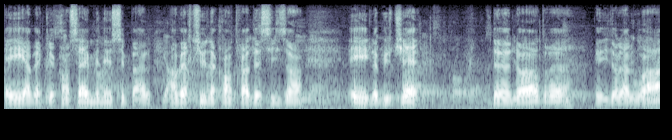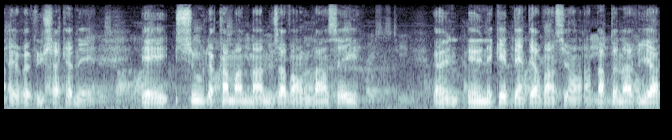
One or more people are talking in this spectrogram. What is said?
et avec le conseil municipal en vertu d'un contrat de six ans. Et le budget de l'ordre et de la loi est revu chaque année. Et sous le commandement, nous avons lancé une, équipe d'intervention en partenariat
